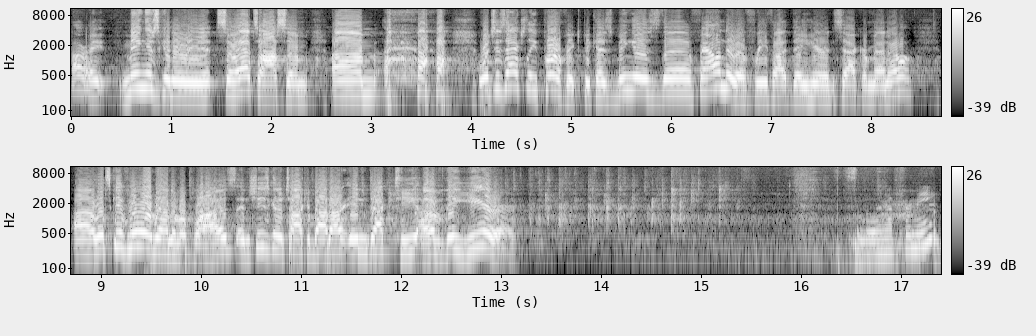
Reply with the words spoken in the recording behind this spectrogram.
All right, Ming is going to read it, so that's awesome. Um, which is actually perfect because Ming is the founder of Free Thought Day here in Sacramento. Uh, let's give her a round of applause, and she's going to talk about our inductee of the year. It's low enough for me.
